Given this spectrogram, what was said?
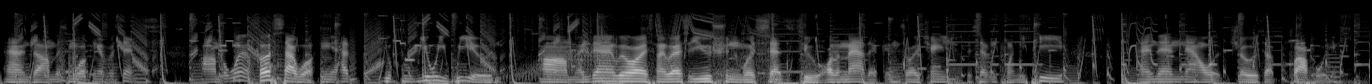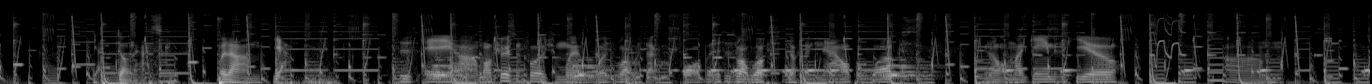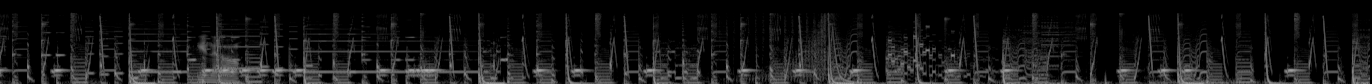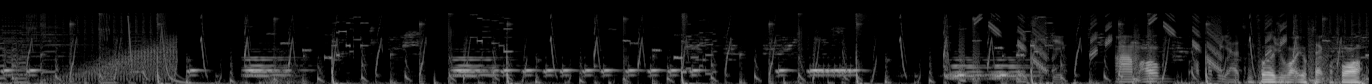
and um, it's been working ever since. Um, but when it first started working, it had looked really weird. Um, and then I realized my resolution was set to automatic, and so I changed it to 720p, and then now it shows up properly. Yeah, don't ask. But um, yeah. This is a, um, I'll show you some footage from when it was, what was that before, but this is what works like now, but works. You know, all my games are here. Um, I'll, I'll probably add some footage of what you'll think before.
